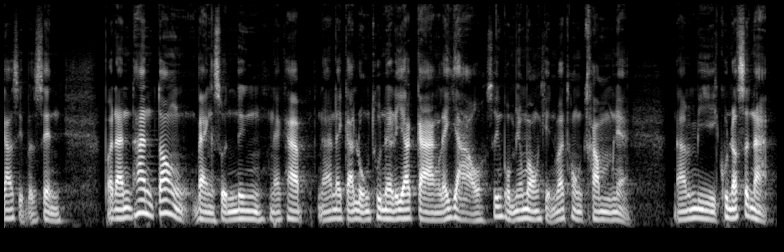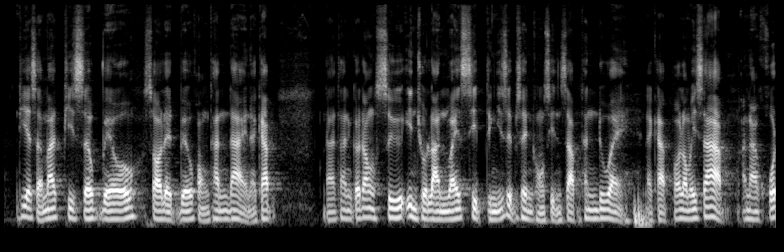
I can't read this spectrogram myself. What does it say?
90%เพราะนั้นท่านต้องแบ่งส่วนหนึ่งนะครับนะในการลงทุนในระยะกลางและยาว ซึ่งผมยังมองเห็นว่าทองคำเนี่ยนะมีคุณลักษณะที่จะสามารถ preserve wealth solid wealth ของท่านได้นะครับ นะท่านก็ต้องซื้ออินช r รันไว้ 10-20%ของสินทรัพย์ท่านด้วยนะครับเพราะเราไม่ทราบอนาคต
